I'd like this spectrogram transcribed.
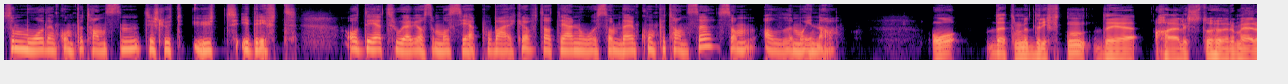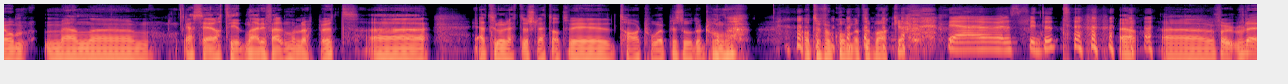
så må den kompetansen til slutt ut i drift. Og det tror jeg vi også må se på bærekraft, at det er noe som det er en kompetanse som alle må inneha. Og dette med driften, det har jeg lyst til å høre mer om, men uh, jeg ser at tiden er i ferd med å løpe ut. Uh, jeg tror rett og slett at vi tar to episoder, Tone. At du får komme tilbake. det høres fint ut. ja, uh, for, for det,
